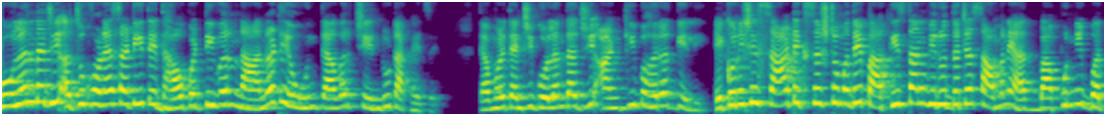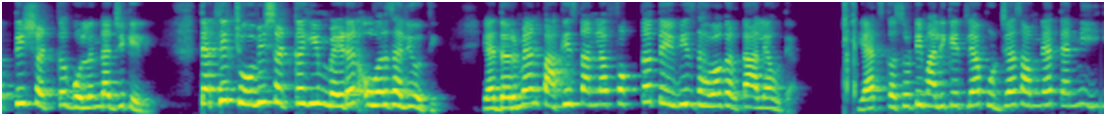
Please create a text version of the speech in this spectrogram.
गोलंदाजी अचूक होण्यासाठी ते धावपट्टीवर नाणं ठेवून त्यावर चेंडू टाकायचे. त्यामुळे त्यांची गोलंदाजी आणखी बहरत गेली. एकोणीसशे साठ एकसष्टमध्ये पाकिस्तान विरुद्धच्या सामन्यात बापूंनी बत्तीस षटकं गोलंदाजी केली. त्यातली चोवीस षटकं ही मेडन ओव्हर झाली होती. या दरम्यान पाकिस्तानला फक्त तेवीस धावा करता आल्या होत्या. याच कसोटी मालिकेतल्या पुढच्या सामन्यात त्यांनी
